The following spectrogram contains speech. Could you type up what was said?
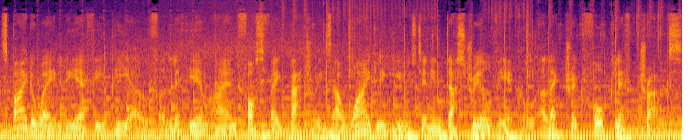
Spiderway LiFePO4 lithium iron phosphate batteries are widely used in industrial vehicle electric forklift trucks,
